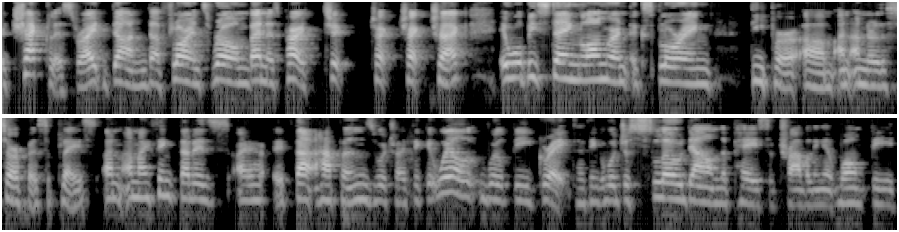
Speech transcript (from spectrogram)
a, checklist, right? Done. Done. Florence, Rome, Venice, Paris. Check, check, check, check. It will be staying longer and exploring deeper um, and under the surface a place. And and I think that is I, if that happens which I think it will will be great. I think it will just slow down the pace of traveling. It won't be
